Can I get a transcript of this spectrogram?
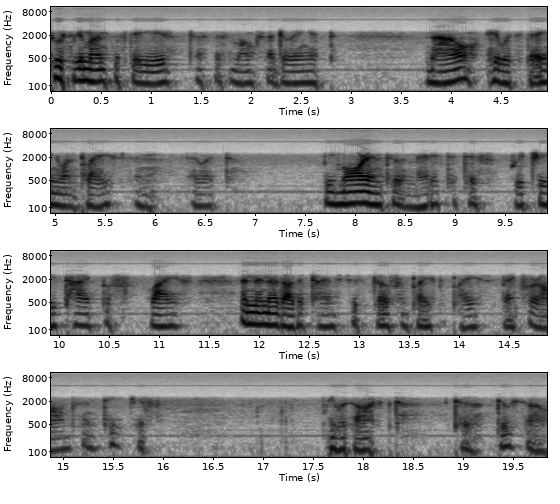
two, three months of the year, just as monks are doing it now, he would stay in one place and he would be more into a meditative retreat type of life, and then at other times just go from place to place, beg for alms and teach if he was asked to do so.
